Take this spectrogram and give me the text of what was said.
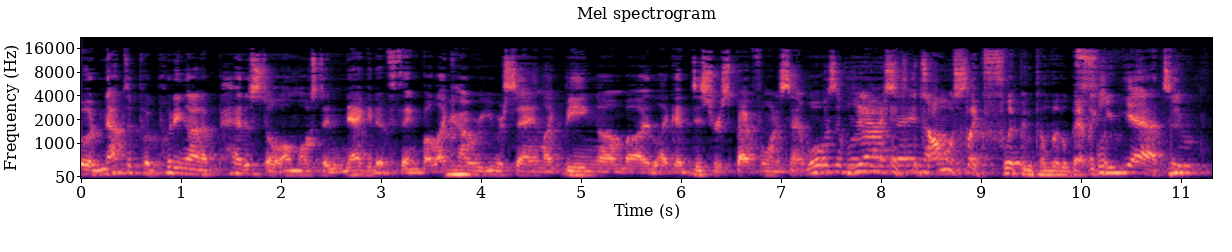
uh, Not to put putting on a pedestal almost a negative thing, but like how you were saying, like being um uh, like a disrespectful in a sense. What was it? What you Yeah, were it's, saying? it's Um, almost like flippant a little bit. Like you, yeah, to, you,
